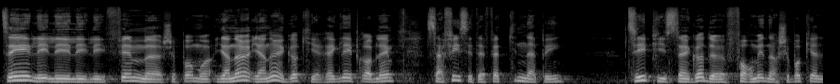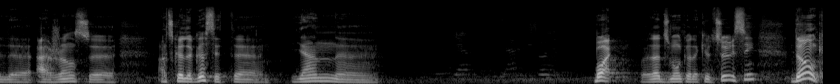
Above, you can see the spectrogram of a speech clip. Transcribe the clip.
Tu sais, les, les, les, films, euh, je sais pas moi, il y, en a un, y en a un gars qui a réglé les problèmes. Sa fille s'était faite kidnapper. Tu sais, puis c'est un gars de, formé dans je sais pas quelle euh, agence. Euh, en tout cas, le gars, c'est Yann. Ouais, voilà du monde qui a la culture ici. Donc,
